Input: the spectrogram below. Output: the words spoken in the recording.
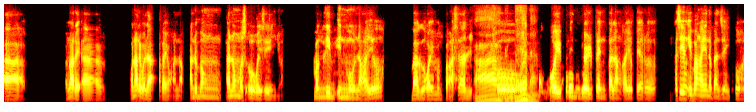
ah kunwari ah kunwari wala kayong anak. Ano bang anong mas okay sa inyo? Mag-live-in muna kayo bago kayo magpakasal. Ah, ganda yan ah. Mag-boyfriend, girlfriend pa lang kayo pero kasi yung iba ngayon napansin ko,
